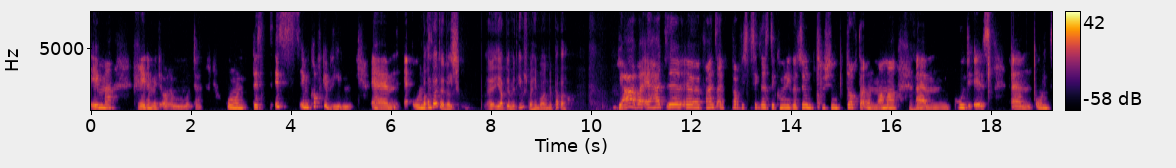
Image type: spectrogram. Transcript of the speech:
immer rede mit eurer Mutter. Und das ist im Kopf geblieben. Ähm, Warum wollte er das? Ich, äh, ihr habt ja mit ihm sprechen wollen, mit Papa. Ja, aber er hat, äh, fand es einfach wichtig, dass die Kommunikation zwischen Tochter und Mama mhm. ähm, gut ist. Ähm, und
